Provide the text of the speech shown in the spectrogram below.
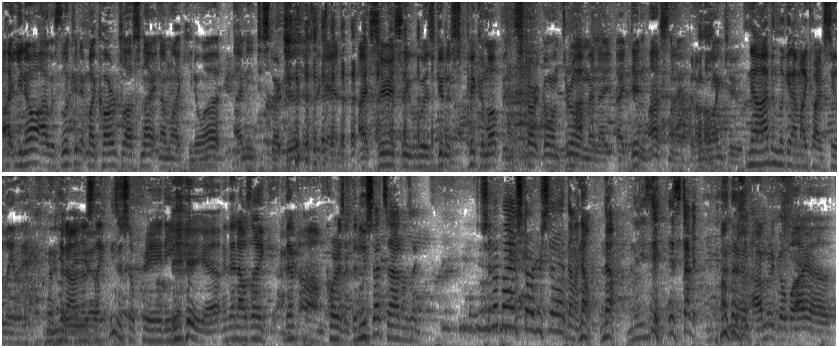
Uh, you know, I was looking at my cards last night, and I'm like, you know what? I need to start doing this again. I seriously was gonna pick them up and start going through them, and I, I didn't last night, but I'm going to. No, I've been looking at my cards too lately. You know, and I was like, these are so pretty. yeah. And then I was like, then um, Corey's like, the new set's out. And I was like, should I buy a starter set? And I'm like, no, no, stop it. I'm gonna, I'm gonna go buy uh,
